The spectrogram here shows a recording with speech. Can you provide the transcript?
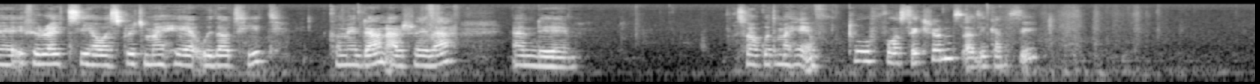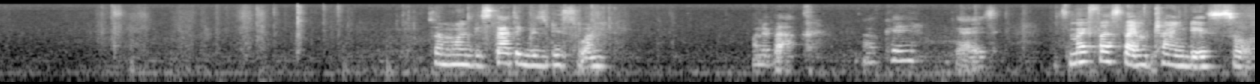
uh, if you like to see how I stretch my hair without heat comment down I'll show you that. And uh, so I've got my hair in two four sections as you can see. So I'm going to be starting with this one on the back. Okay guys. It's my first time trying this so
